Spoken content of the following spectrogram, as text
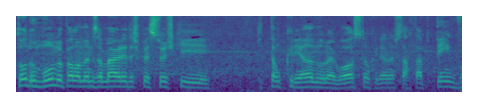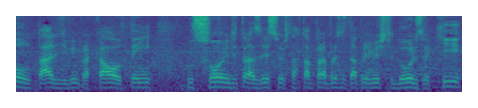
todo mundo, pelo menos a maioria das pessoas que estão criando um negócio, estão criando uma startup, tem vontade de vir para cá, ou tem o sonho de trazer sua startup para apresentar para investidores aqui,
